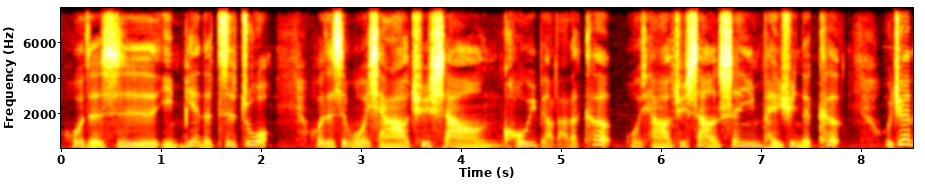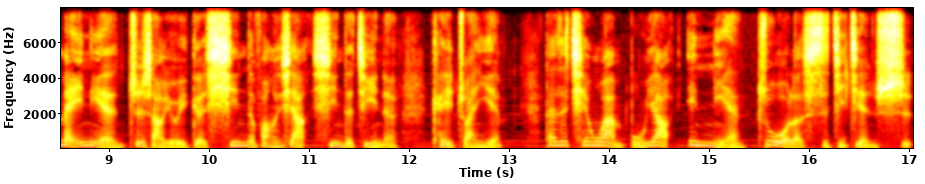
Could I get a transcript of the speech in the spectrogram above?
或者是影片的制作。或者是我想要去上口语表达的课，我想要去上声音培训的课。我觉得每一年至少有一个新的方向、新的技能可以钻研，但是千万不要一年做了十几件事，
